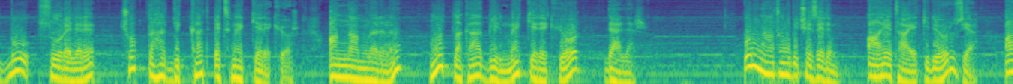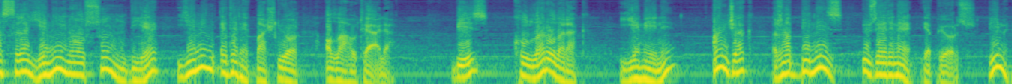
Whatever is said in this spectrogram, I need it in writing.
bu surelere çok daha dikkat etmek gerekiyor. Anlamlarını mutlaka bilmek gerekiyor derler. Bunun altını bir çizelim. Ayet ayet gidiyoruz ya, asra yemin olsun diye yemin ederek başlıyor Allahu Teala. Biz kullar olarak yemini ancak Rabbimiz üzerine yapıyoruz değil mi?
